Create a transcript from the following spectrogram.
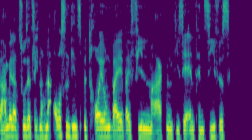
Da haben wir da zusätzlich noch eine Außendienstbetreuung bei, bei vielen Marken, die sehr intensiv ist.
